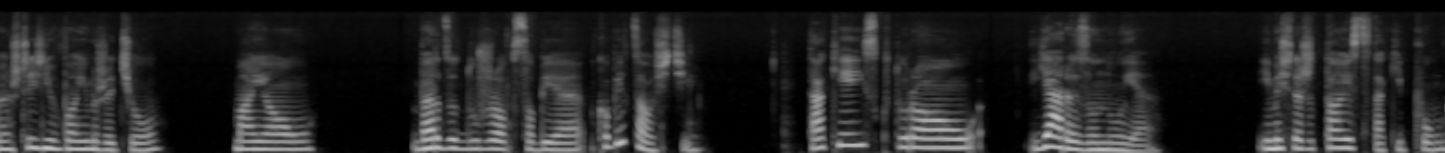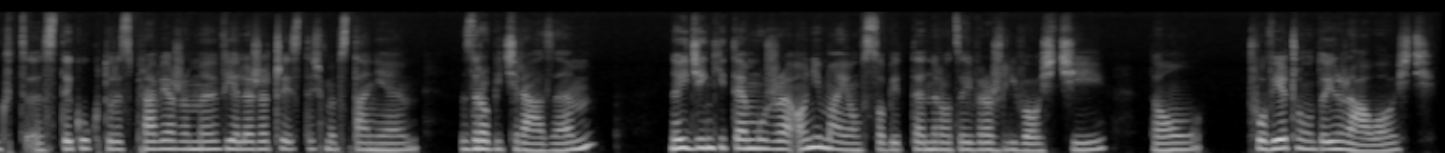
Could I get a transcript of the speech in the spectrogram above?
mężczyźni w moim życiu mają bardzo dużo w sobie kobiecości. Takiej, z którą ja rezonuję. I myślę, że to jest taki punkt styku, który sprawia, że my wiele rzeczy jesteśmy w stanie zrobić razem. No i dzięki temu, że oni mają w sobie ten rodzaj wrażliwości, tą człowieczą dojrzałość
